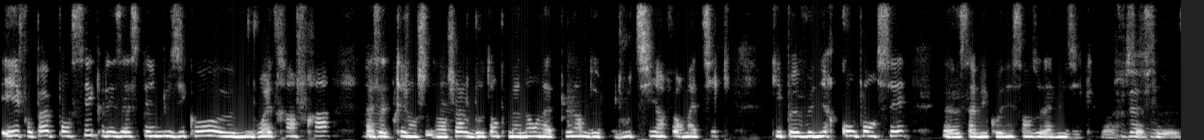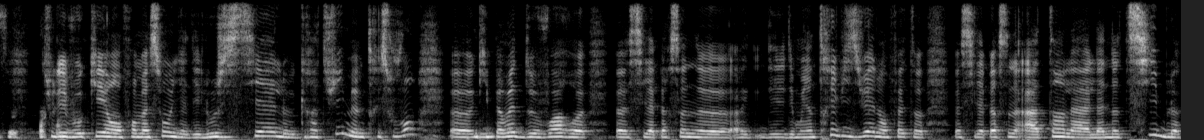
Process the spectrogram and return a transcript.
Et il ne faut pas penser que les aspects musicaux euh, vont être un frein à cette prise en charge, d'autant que maintenant, on a plein d'outils informatiques qui peuvent venir compenser euh, sa méconnaissance de la musique. Tout à fait. tu l'évoquais en formation, il y a des logiciels gratuits, même très souvent, euh, qui permettent de voir euh, si la personne, avec des, moyens très visuels en fait, si la personne a atteint la, note cible.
